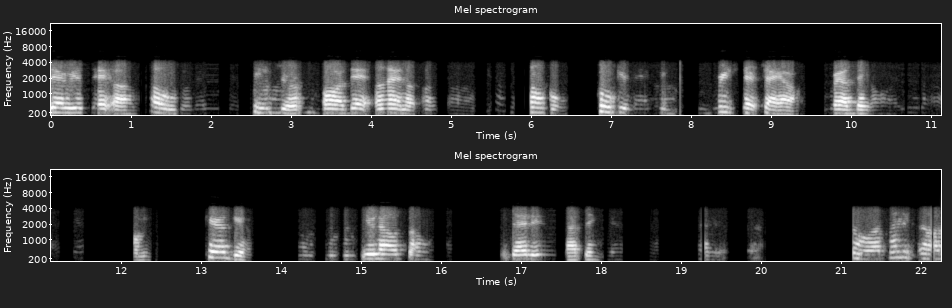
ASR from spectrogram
there is that uh, coach or that teacher or that aunt or, or uh, uncle who can actually reach that child where they are. Um, caregiver. You know, so that is, I think. So uh, thank you, uh,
